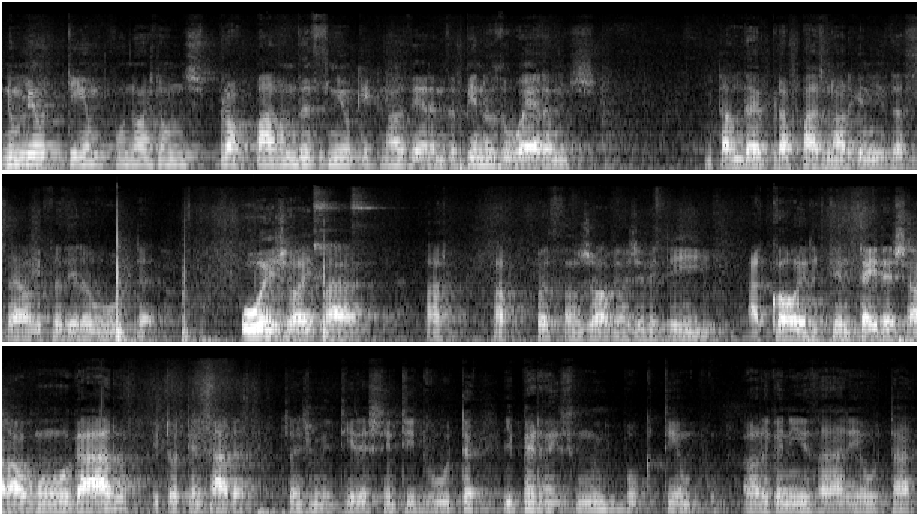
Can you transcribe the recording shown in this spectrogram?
No meu tempo, nós não nos preocupávamos de definir o que é que nós éramos, apenas o éramos. E estamos preocupados na organização e fazer a luta. Hoje, olha para, para, para a população jovem LGBTI, a qual eu tentei deixar algum lugar, e estou a tentar transmitir este sentido de luta, e perdem-se muito pouco tempo a organizar e a lutar,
